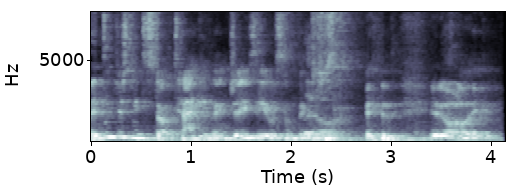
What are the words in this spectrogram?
Maybe we just need to start tagging like Jay Z or something Let's in, just- our, in, in our like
